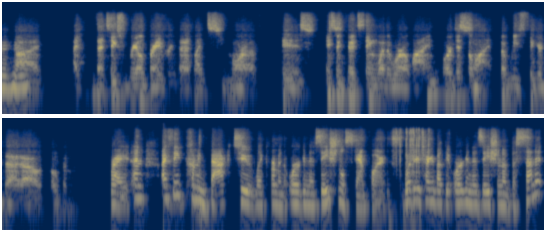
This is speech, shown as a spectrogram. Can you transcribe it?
Mm-hmm. Uh, I, that takes real bravery that I'd like to see more of. Is it's a good thing whether we're aligned or disaligned, but we've figured that out openly. Right. And I think coming back to like from an organizational standpoint, whether you're talking about the organization of the Senate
